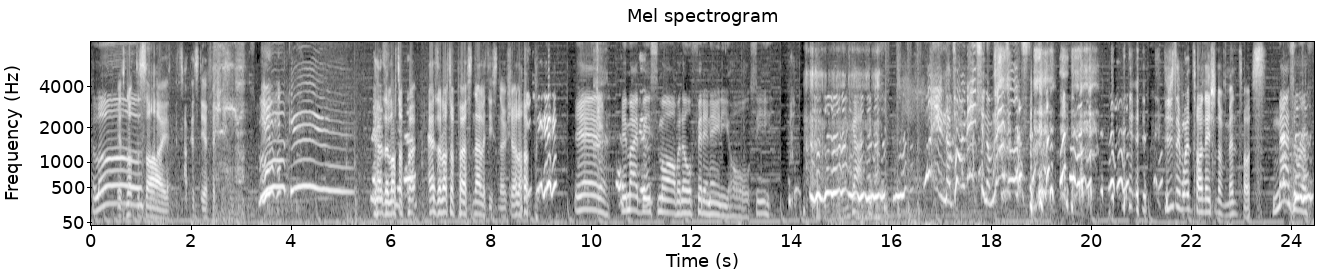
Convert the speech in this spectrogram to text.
Hello. It's not the size. It's, it's the efficiency. Spooky. It has a lot of per- it has a lot of personality. Snow, shut up. Yeah, it might be small, but it'll fit in any hole. See? I got it. What in the tarnation of Nazareth? Did you say what incarnation of Mentos? Nazareth.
